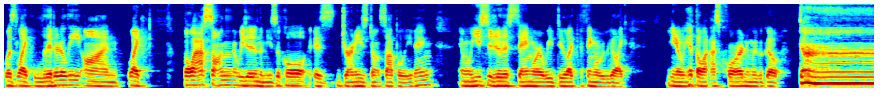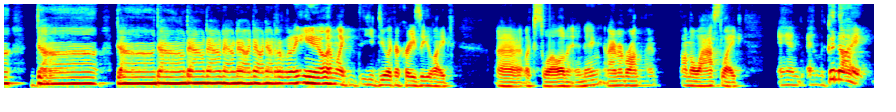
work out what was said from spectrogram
was like literally on like the last song that we did in the musical is Journey's Don't Stop Believing. And we used to do this thing where we do like the thing where we go like, you know, we hit the last chord and we would go dun dun dun dun dun dun dun dun dun dun you know, and like you do like a crazy like uh like swell of an ending. And I remember on on the last like and and good night,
